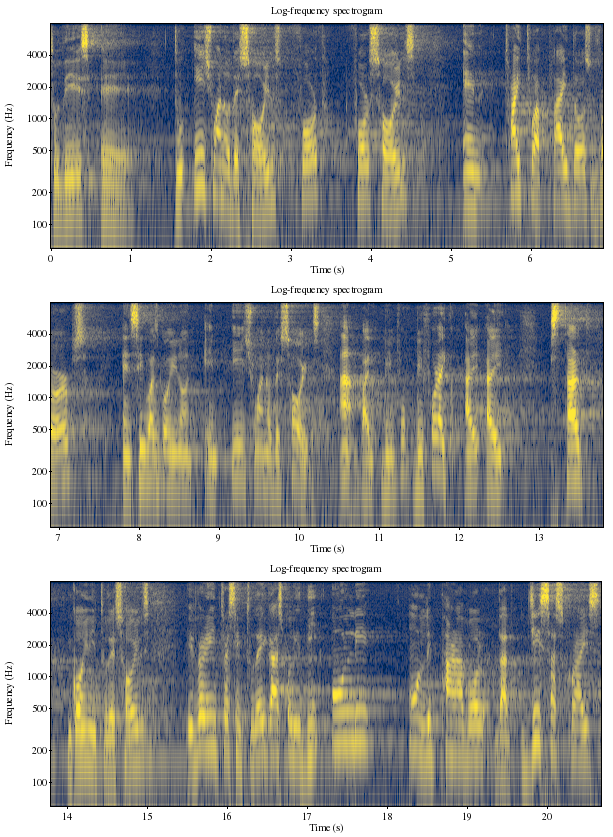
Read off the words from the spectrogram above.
to this, uh, to each one of the soils, four, four soils, and try to apply those verbs and see what's going on in each one of the soils. Ah, but before, before I, I, I start going into the soils, it's very interesting. Today's gospel is the only only parable that Jesus Christ,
